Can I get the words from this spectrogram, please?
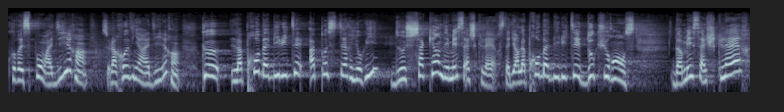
correspond à dire, cela revient à dire que la probabilité a posteriori de chacun des messages clairs, c'est-à-dire la probabilité d'occurrence d'un message clair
